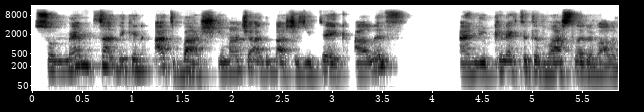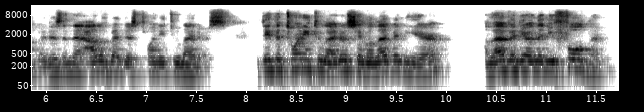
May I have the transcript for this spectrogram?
So mem tzadik and atbash, gematria atbash is you take aleph and you connect it to the last letter of alphabet. There's in the alphabet there's 22 letters. You take the 22 letters, you have 11 here, 11 here, and then you fold them.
